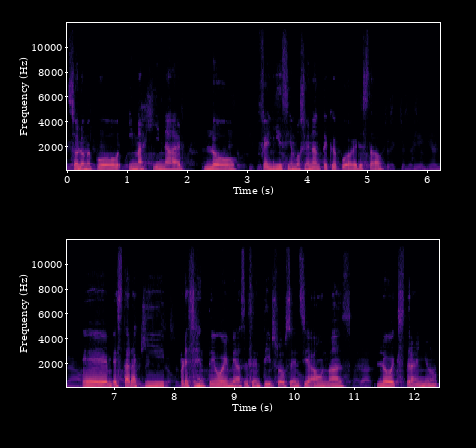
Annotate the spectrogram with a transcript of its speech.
solo me puedo imaginar lo feliz y emocionante que puedo haber estado. Eh, estar aquí presente hoy me hace sentir su ausencia aún más, lo extraño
